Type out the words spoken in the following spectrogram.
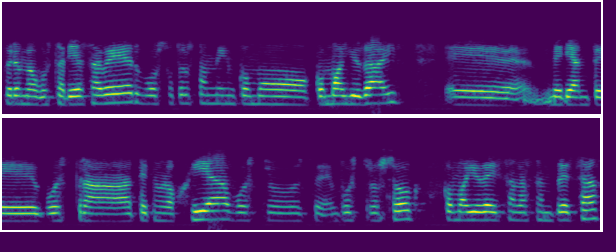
pero me gustaría saber vosotros también cómo, cómo ayudáis eh, mediante vuestra tecnología, vuestros, eh, vuestros SOC, cómo ayudáis a las empresas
